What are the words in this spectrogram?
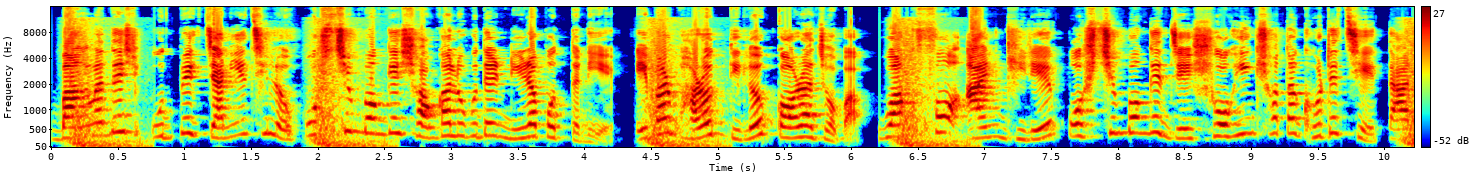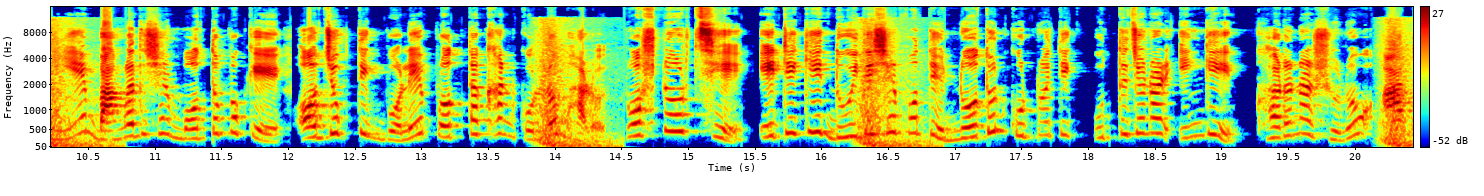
বাংলাদেশ উদ্বেগ জানিয়েছিল পশ্চিমবঙ্গের সংখ্যালঘুদের নিরাপত্তা নিয়ে। এবার ভারত দিল কড়া জবাব। ওয়াকফ আইন ঘিরে পশ্চিমবঙ্গে যে সহিংসতা ঘটেছে তা নিয়ে বাংলাদেশের মন্তব্যকে অযৌক্তিক বলে প্রত্যাখ্যান করল ভারত। প্রশ্ন উঠছে, এটি কি দুই দেশের মধ্যে নতুন কূটনৈতিক উত্তেজনার ইঙ্গিত? ঘটনা শুরু আট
